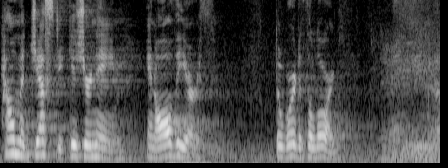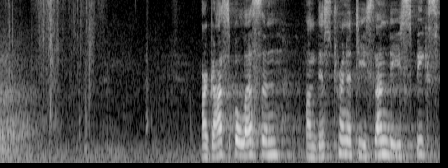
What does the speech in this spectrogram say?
how majestic is your name in all the earth. The word of the Lord. Our gospel lesson on this Trinity Sunday speaks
